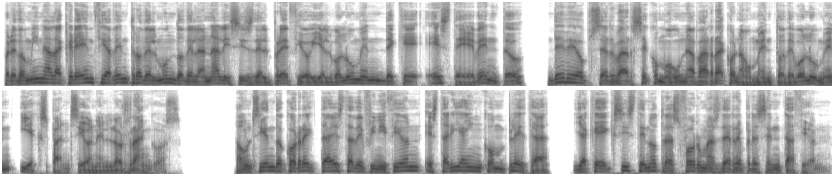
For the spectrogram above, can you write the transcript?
Predomina la creencia dentro del mundo del análisis del precio y el volumen de que este evento debe observarse como una barra con aumento de volumen y expansión en los rangos. Aun siendo correcta esta definición, estaría incompleta, ya que existen otras formas de representación.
